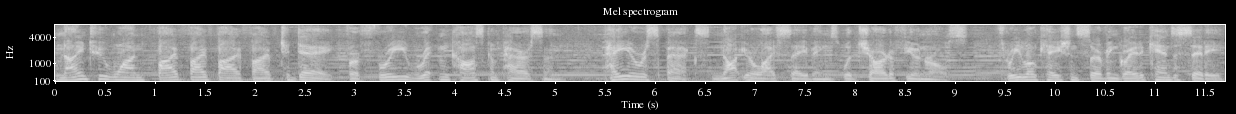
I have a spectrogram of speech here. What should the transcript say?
921-5555 today for a free written cost comparison. Pay your respects, not your life savings, with Charter Funerals. Three locations serving Greater Kansas City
